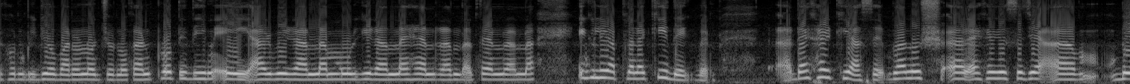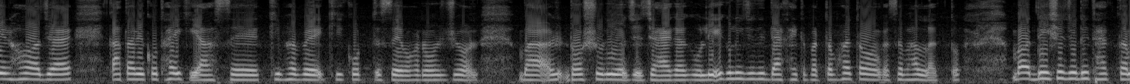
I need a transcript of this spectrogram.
এখন ভিডিও বানানোর জন্য। কারণ প্রতিদিন এই আরবির রান্না মুরগি রান্না, হ্যান রান্না, ত্যান রান্না, এগুলি আপনারা কি দেখবেন? দেখার কি আছে? মানুষ দেখা গেছে যে বের হওয়া যায়, কাতারে কোথায় কি আছে, কীভাবে কি করতেছে মানুষজন বা দর্শনীয় যে জায়গাগুলি, এগুলি যদি দেখাইতে পারতাম, হয়তো আমার কাছে ভালো লাগতো। বা দেশে যদি থাকতাম,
